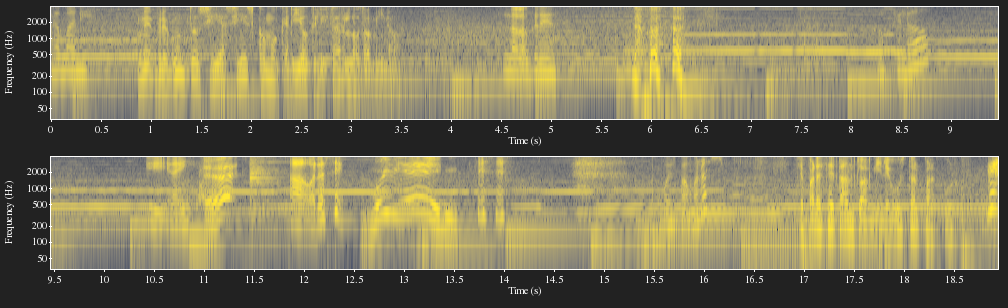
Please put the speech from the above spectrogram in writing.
Gamani. Me pregunto si así es como quería utilizarlo Domino. No lo creo. Cógelo. Y ahí. ¿Eh? Ahora sí. Muy bien. pues vámonos. Se parece tanto a mí, le gusta el parkour.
